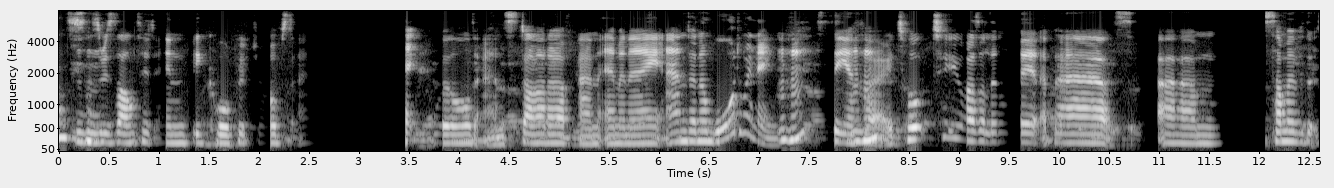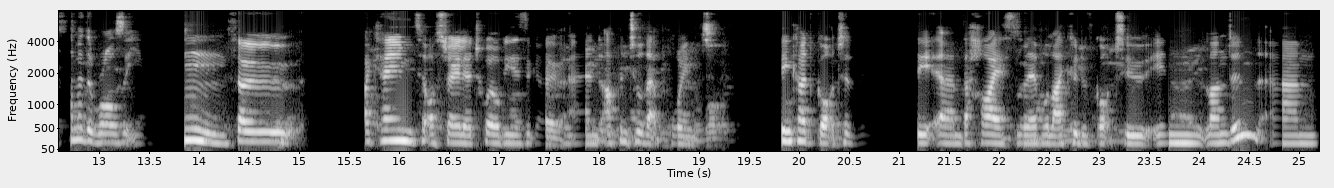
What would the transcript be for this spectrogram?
mm-hmm. has resulted in big corporate jobs and tech world and startup and M&A and an award-winning mm-hmm. CFO. Mm-hmm. Talk to us a little bit about um, some of the some of the roles that you mm, so I came to Australia 12 years ago and up until that point I think I'd got to the um, the highest level I could have got to in London. Um,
